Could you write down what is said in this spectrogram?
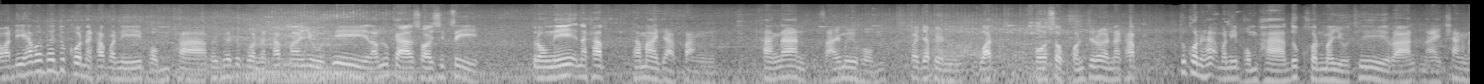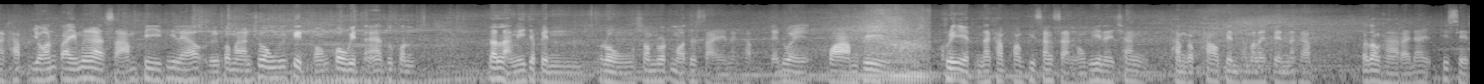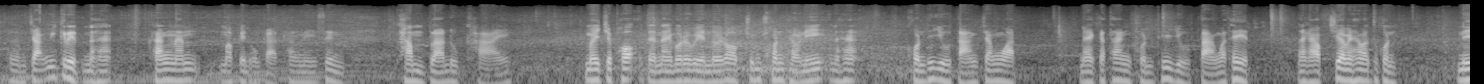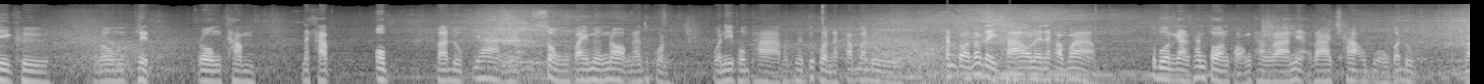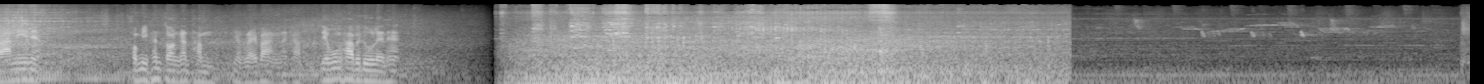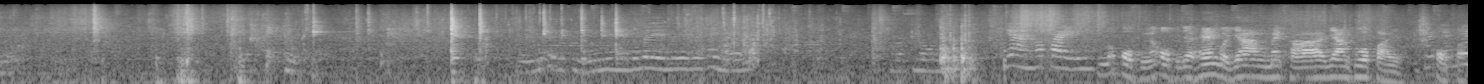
สวัสดีครับเพื่อนๆทุกคนนะครับวันนี้ผมพาเพื่อนๆทุกคนนะครับมาอยู่ที่ลำลูกกาซอย 14 ตรงนี้นะครับถ้ามาจากฝั่งทางด้านซ้ายมือผม ก็จะเป็นวัดโพศพผลเจริญนะครับ ทุกคนฮะวันนี้ผมพาทุกคนมาอยู่ที่ร้านนายช่างนะครับ ย้อนไปเมื่อ 3 ปีที่แล้ว หรือประมาณช่วงวิกฤตของโควิดนะฮะทุกคนด้านหลังนี้จะเป็นโรงซ่อมรถมอเตอร์ไซค์นะครับแต่ด้วยความที่ create นะครับความคิดสร้างสรรค์ของพี่นายช่างทำกับข้าวเป็นทำอะไรเป็นนะครับ ก็ต้องหารายได้พิเศษเพิ่มจากวิกฤตนะฮะครั้งนั้นมาเป็นโอกาสครั้งนี้ ซึ่งทำปลาดุกขาย ไม่เฉพาะแต่ในบริเวณโดยรอบชุมชนแถวนี้นะฮะคนที่อยู่ต่างจังหวัด แม้กระทั่งคนที่อยู่ต่างประเทศนะครับ เชื่อไหมครับว่าทุกคนนี่คือโรงผลิตโรงทำนะครับ อบปลาดุกย่างเนี่ยส่งไปเมืองนอกนะทุกคน วันนี้ผมพาเพื่อนๆทุกคนนะครับ มาดูขั้นตอนตั้งแต่เช้าเลยนะครับว่า กระบวนการขั้นตอนของทางร้านเนี่ยราชาอบโอ่งปลาดุกร้านนี้เนี่ยเขามีขั้นตอนการทำอย่างไรบ้างนะครับ เดี๋ยวผมพาไปดูเลยนะฮะ ย่างเข้าไป แล้วอบเนี่ยอบมันจะ แห้งกว่าย่างแม่ค้าย่างทั่วไปอบอะ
